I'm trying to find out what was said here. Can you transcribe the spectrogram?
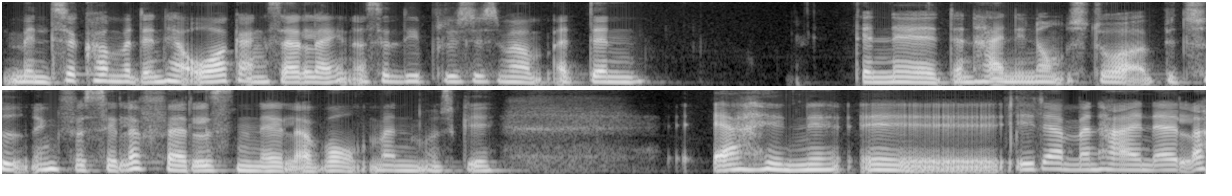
men så kommer den her overgangsalder ind, og så lige pludselig som om, at den, den, øh, den har en enorm stor betydning for selvopfattelsen, eller hvor man måske er henne. Øh, et er, at man har en alder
